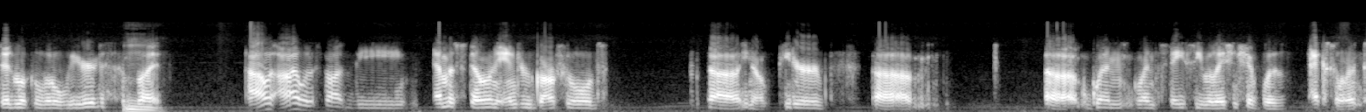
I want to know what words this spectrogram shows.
did look a little weird, Mm. but I, I always thought the Emma Stone, Andrew Garfield, uh, you know, Peter, um, uh, Gwen, Gwen Stacy relationship was excellent.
